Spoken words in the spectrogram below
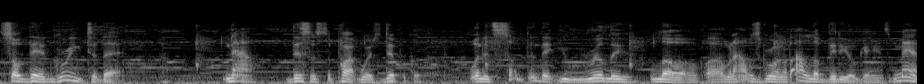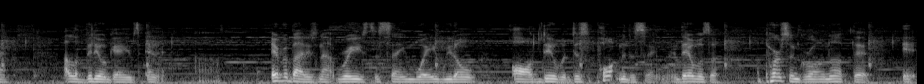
so they agreed to that. Now, this is the part where it's difficult when it's something that you really love. Uh, when I was growing up, I love video games. Man, I love video games, and uh, everybody's not raised the same way. We don't all deal with disappointment the same way. And there was a, a person growing up that it,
